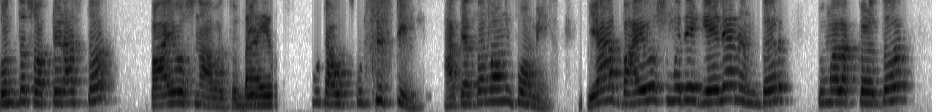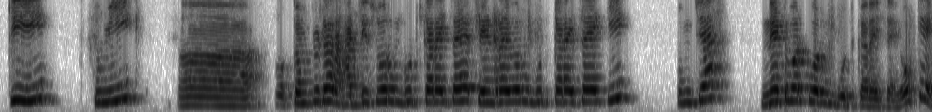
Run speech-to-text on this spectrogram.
कोणतं सॉफ्टवेअर असतं? बायोस नावाचं. इनपुट आउटपुट सिस्टीम हा त्याचा लॉंग फॉर्म आहे. या बायोस मध्ये गेल्यानंतर तुम्हाला कळतं की तुम्ही कम्प्युटर हार्ड डिस्क वरून बूट करायचं आहे पेन ड्राईव्ह वरून बूट करायचं आहे की तुमच्या नेटवर्क वरून बूट करायचं आहे. ओके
